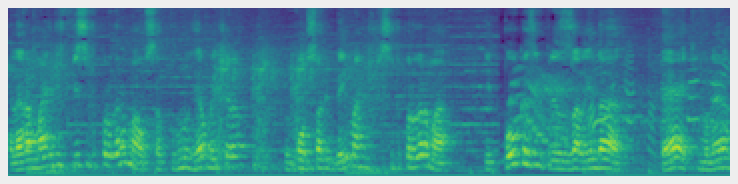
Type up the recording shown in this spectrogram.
Ela era mais difícil de programar. O Saturno realmente era um console bem mais difícil de programar. E poucas empresas, além da Tecmo, né?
